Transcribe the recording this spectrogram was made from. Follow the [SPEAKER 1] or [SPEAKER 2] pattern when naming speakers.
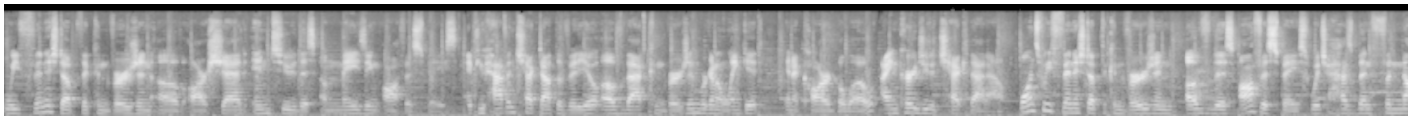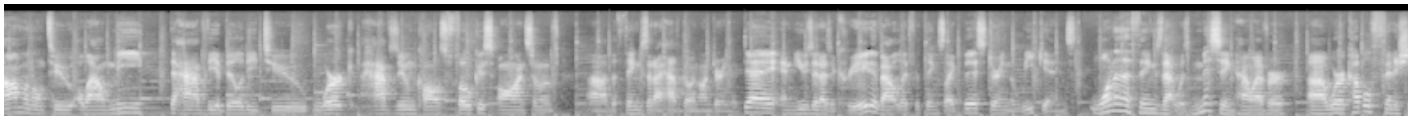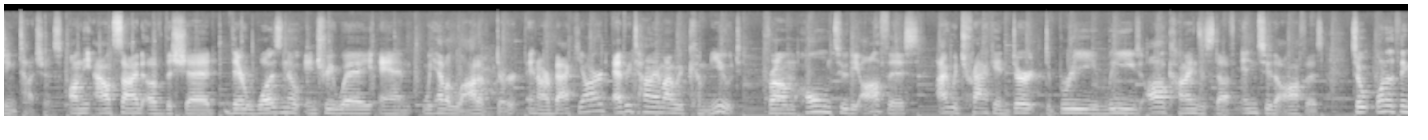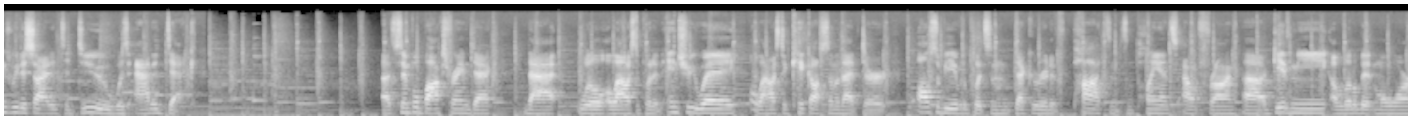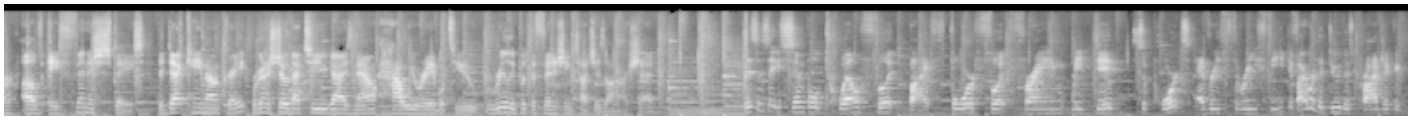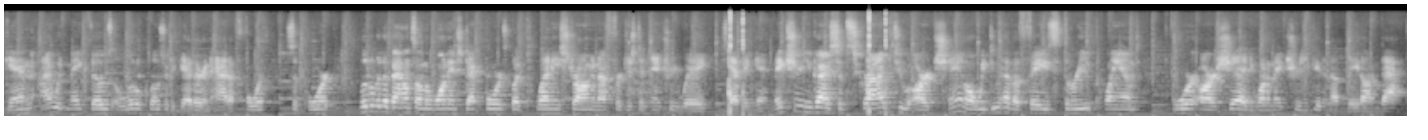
[SPEAKER 1] we finished up the conversion of our shed into this amazing office space. If you haven't checked out the video of that conversion, we're gonna link it in a card below. I encourage you to check that out. Once we finished up the conversion of this office space, which has been phenomenal to allow me to have the ability to work, have Zoom calls, focus on some of uh, the things that I have going on during the day and use it as a creative outlet for things like this during the weekends. One of the things that was missing, however, uh, were a couple finishing touches. On the outside of the shed, there was no entryway and we have a lot of dirt in our backyard. Every time I would commute, from home to the office, I would track in dirt, debris, leaves, all kinds of stuff into the office. So one of the things we decided to do was add a deck. A simple box frame deck that will allow us to put an entryway, allow us to kick off some of that dirt, also be able to put some decorative pots and some plants out front, uh, give me a little bit more of a finished space. The deck came out great. We're gonna show that to you guys now, how we were able to really put the finishing touches on our shed. This is a simple 12 foot by 4 foot frame. We did supports every 3 feet. If I were to do this project again, I would make those a little closer together and add a fourth support. A little bit of bounce on the 1 inch deck boards, but plenty strong enough for just an entryway stepping in. Make sure you guys subscribe to our channel. We do have a phase 3 planned for our shed. You want to make sure you get an update on that.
